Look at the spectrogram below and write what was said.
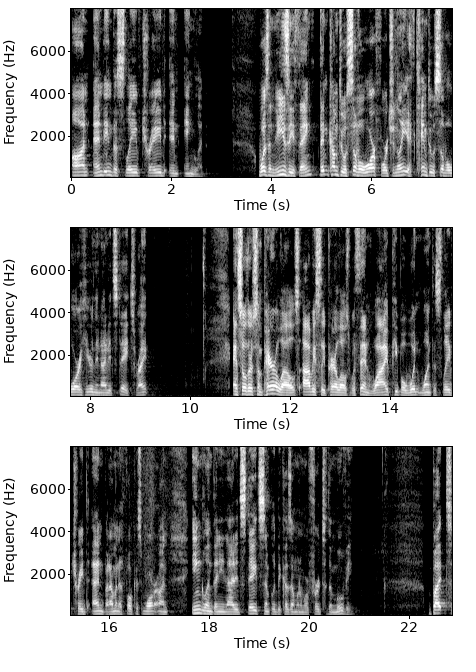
on ending the slave trade in England. Wasn't an easy thing. Didn't come to a civil war, fortunately. It came to a civil war here in the United States, right? And so there's some parallels, obviously parallels within why people wouldn't want the slave trade to end, but I'm going to focus more on England than the United States simply because I want to refer to the movie. But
